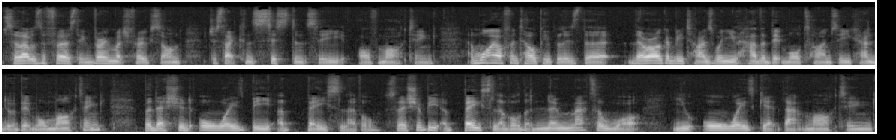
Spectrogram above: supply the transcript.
So that was the first thing, very much focus on just that consistency of marketing. And what I often tell people is that there are going to be times when you have a bit more time so you can do a bit more marketing, but there should always be a base level. So there should be a base level that no matter what, you always get that marketing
